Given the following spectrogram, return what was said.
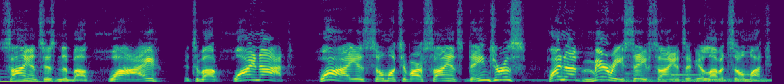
Science isn't about why, it's about why not. Why is so much of our science dangerous? Why not marry safe science if you love it so much?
